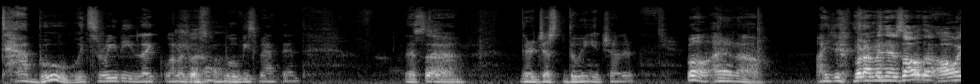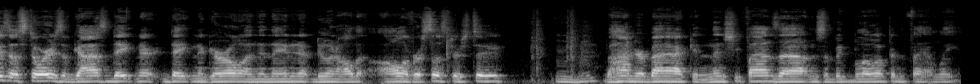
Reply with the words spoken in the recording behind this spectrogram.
taboo. It's really like one of those movies back then. That So- uh, they're just doing each other. Well, I don't know. I just But I mean, there's all the always those stories of guys dating dating a girl, and then they ended up doing all the all of her sisters too, Mm-hmm. behind her back, and then she finds out, and it's a big blow up in the family.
